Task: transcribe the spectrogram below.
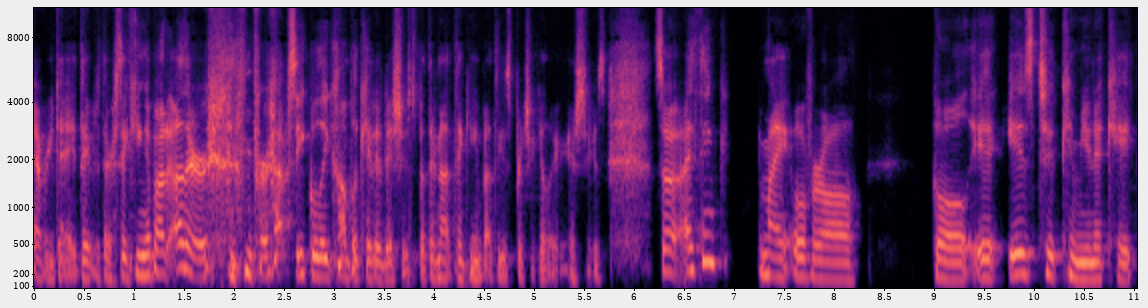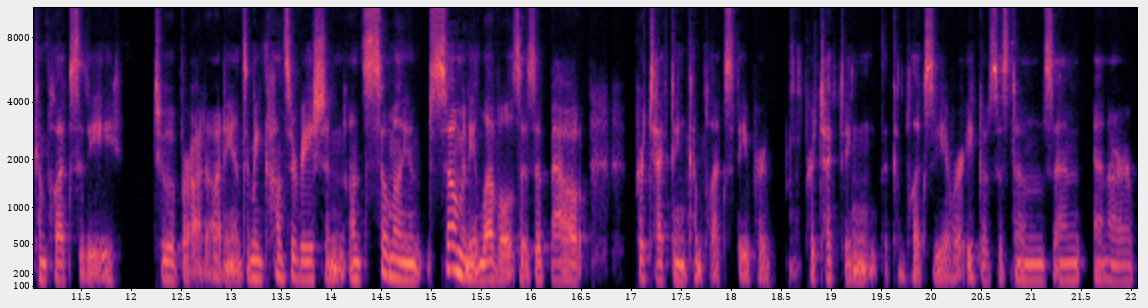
every day. They, they're thinking about other, perhaps equally complicated issues, but they're not thinking about these particular issues. So I think my overall goal it is to communicate complexity to a broad audience. I mean, conservation on so many so many levels is about protecting complexity, pr- protecting the complexity of our ecosystems and and our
